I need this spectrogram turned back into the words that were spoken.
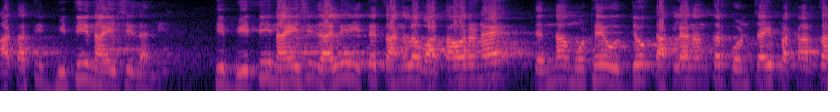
आता ती भीती नाहीशी झाली. ही भीती नाहीशी झाली इथे चांगलं वातावरण आहे. त्यांना मोठे उद्योग टाकल्यानंतर कोणत्याही प्रकारचा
